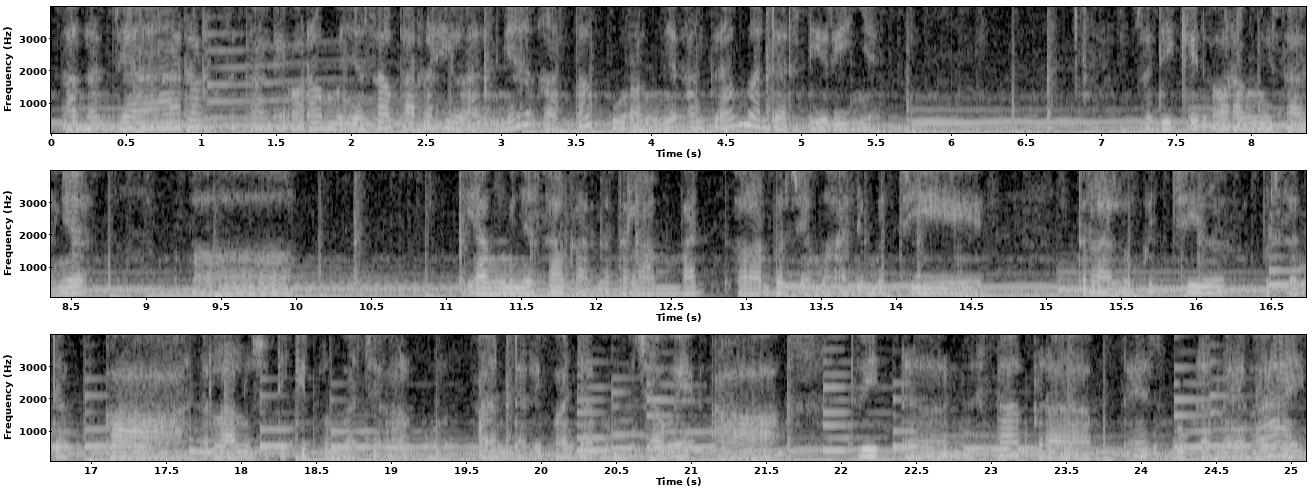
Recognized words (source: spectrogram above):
Sangat jarang sekali orang menyesal karena hilangnya atau kurangnya agama dari dirinya. Sedikit orang misalnya uh, yang menyesal karena terlambat sholat berjamaah di masjid terlalu kecil bersedekah, terlalu sedikit membaca Al-Quran daripada membaca WA, Twitter, Instagram, Facebook, dan lain-lain.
